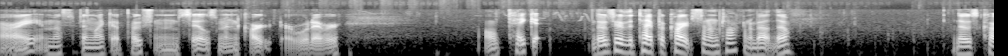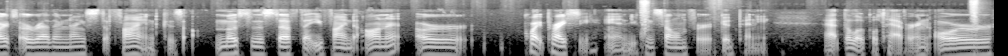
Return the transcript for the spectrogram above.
All right. It must have been like a potion salesman cart or whatever. I'll take it. Those are the type of carts that I'm talking about, though. Those carts are rather nice to find, because most of the stuff that you find on it are quite pricey, and you can sell them for a good penny at the local tavern, or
